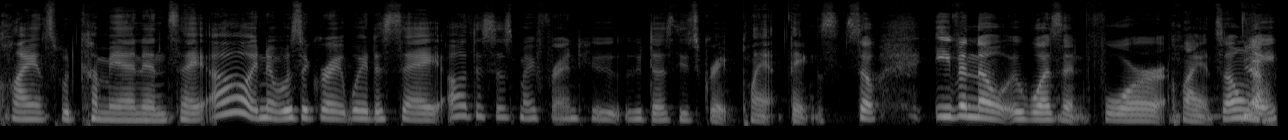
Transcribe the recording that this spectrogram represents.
clients would come in and say, Oh, and it was a great way to say, "Oh, this is my friend who who does these great plant things." So even though it wasn't for clients only, yeah.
